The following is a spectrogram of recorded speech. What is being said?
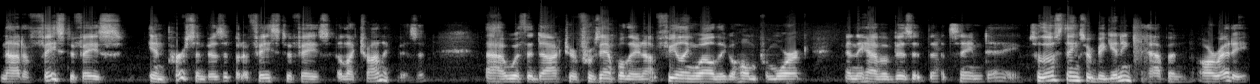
not a face-to-face in-person visit, but a face-to-face electronic visit uh, with a doctor. For example, they're not feeling well, they go home from work and they have a visit that same day. So those things are beginning to happen already.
